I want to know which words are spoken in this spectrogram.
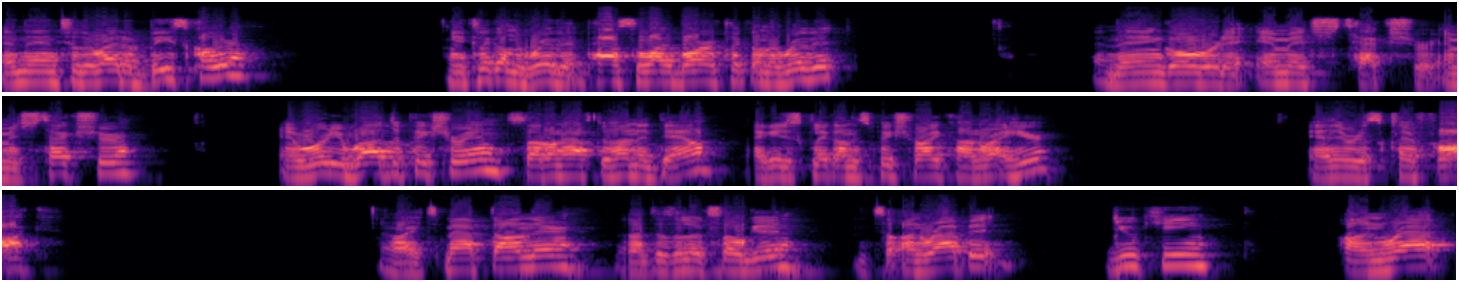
And then to the right of base color, you click on the rivet, pass the white bar, click on the rivet, and then go over to image texture, image texture. And we already brought the picture in, so I don't have to hunt it down. I can just click on this picture icon right here. And there it is, Cliff Rock. All right, it's mapped on there. Uh, that doesn't look so good. So unwrap it, U key, unwrap.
